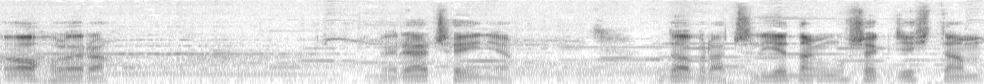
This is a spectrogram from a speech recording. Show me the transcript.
O cholera. Raczej nie. Dobra, czyli jednak muszę gdzieś tam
